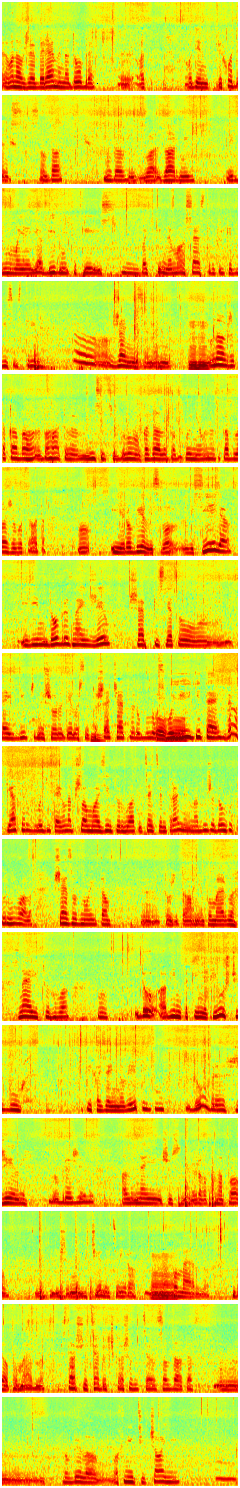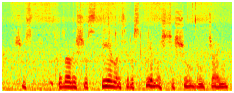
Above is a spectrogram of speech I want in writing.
е, вона вже беременна, добре. Е, А один приходить солдат, ну да, вже з з армії, й думає, я бідний такий, батьків нема, сестри, тільки дві сестри. Та жениться на ній. Угу. Вона вже така багато місяців було, казали бабуня, вона така була животата. І робили весілля, і він добре з нею жив. Ще після того тієї дівчини, що родилася, то ще четверо було Ого. своїх дітей. Да, п'ятеро було дітей. Вона пішла в магазин торгувати. Цей центральний, вона дуже довго торгувала. Ще з одною там е, теж та Аня померла. З нею торгував. І до, а він такий неп'ющий був, такий хазяйновитий був. Добре жили, добре жили, але в неї щось рак напав. Тоді ще не лічили цей рак. Вона померла. Да, померла. Старша ця дочка, що від цього солдата робила в Ахнівці в чайні. Щось казали, що спилась, розпилась чи що був чайник.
